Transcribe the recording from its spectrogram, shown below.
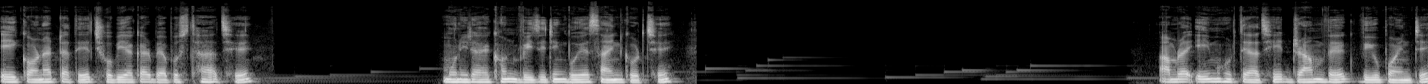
এই কর্নারটাতে ছবি আঁকার ব্যবস্থা আছে। মনিরা এখন ভিজিটিং বইয়ে সাইন করছে। আমরা এই মুহূর্তে আছি ড্রামভেগ ভিউ পয়েন্টে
